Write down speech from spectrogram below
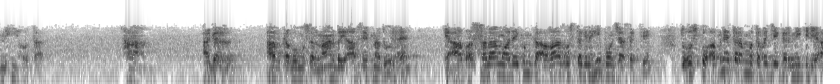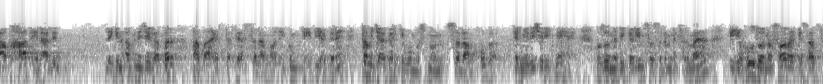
نہیں ہوتا۔ ہاں اگر آپ کا وہ مسلمان بھائی آپ سے اتنا دور ہے کہ آپ السلام علیکم کا آواز اس تک نہیں پہنچا سکتے، تو اس کو اپنے طرف متوجہ کرنے کے لیے آپ ہاتھ ہلا لیں۔ لیکن اپنی جگہ پر آپ آہستہ سے السلام علیکم کہہ دیا کریں تب جا کر کے وہ مصنون سلام ہوگا۔ پھر میری شریف میں ہے۔ حضور نبی کریم صلی اللہ علیہ وسلم نے فرمایا کہ یہود و نصورہ کے ساتھ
